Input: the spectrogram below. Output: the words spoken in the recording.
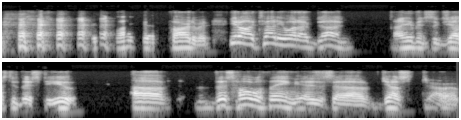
like that part of it. You know, I tell you what I've done. I even suggested this to you. Uh, this whole thing is uh, just uh,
